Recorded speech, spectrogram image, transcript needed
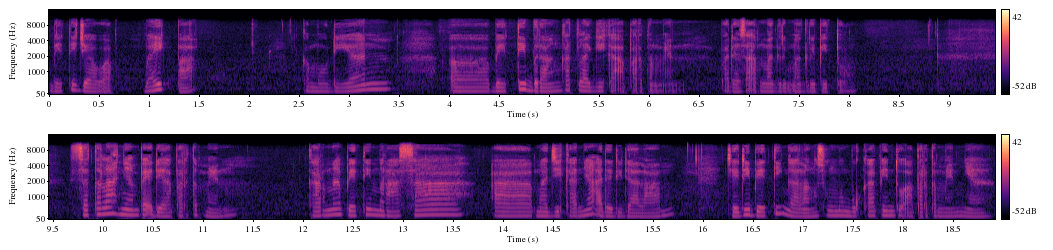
Betty jawab, baik pak. Kemudian uh, Betty berangkat lagi ke apartemen pada saat maghrib-maghrib itu. Setelah nyampe di apartemen, karena Betty merasa uh, majikannya ada di dalam, jadi Betty nggak langsung membuka pintu apartemennya,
